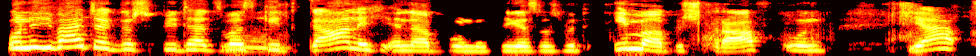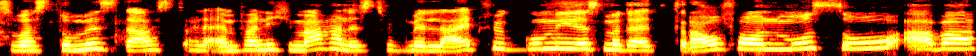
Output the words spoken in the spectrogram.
und nicht weitergespielt hat. Sowas mhm. geht gar nicht in der Bundesliga. Sowas wird immer bestraft. Und ja, sowas Dummes darfst du halt einfach nicht machen. Es tut mir leid für Gummi, dass man da jetzt draufhauen muss, so, aber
